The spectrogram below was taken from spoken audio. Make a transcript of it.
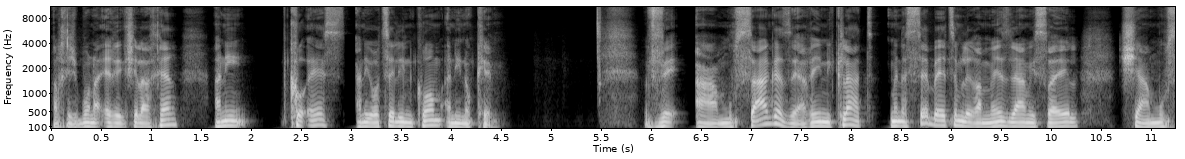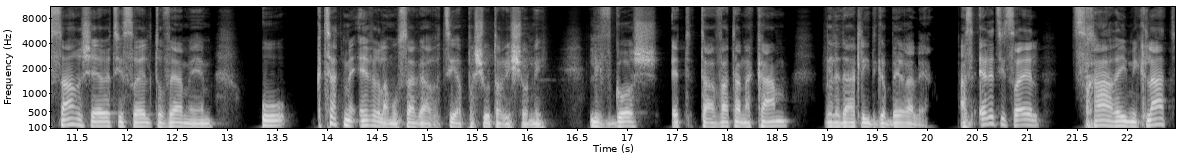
על חשבון ההרג של האחר אני כועס אני רוצה לנקום אני נוקם. והמושג הזה ערי מקלט מנסה בעצם לרמז לעם ישראל שהמוסר שארץ ישראל תובע מהם הוא קצת מעבר למושג הארצי הפשוט הראשוני לפגוש את תאוות הנקם ולדעת להתגבר עליה אז ארץ ישראל צריכה ערי מקלט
